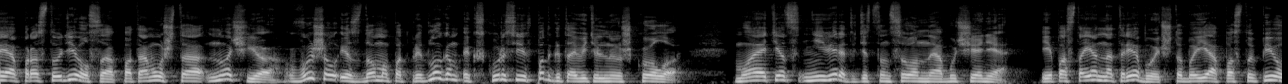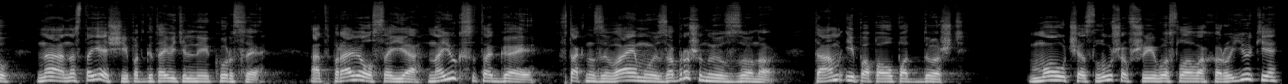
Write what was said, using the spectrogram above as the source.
я простудился, потому что ночью вышел из дома под предлогом экскурсии в подготовительную школу. Мой отец не верит в дистанционное обучение и постоянно требует, чтобы я поступил на настоящие подготовительные курсы. Отправился я на юг Сатагаи, в так называемую заброшенную зону. Там и попал под дождь. Молча слушавший его слова Харуюки,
